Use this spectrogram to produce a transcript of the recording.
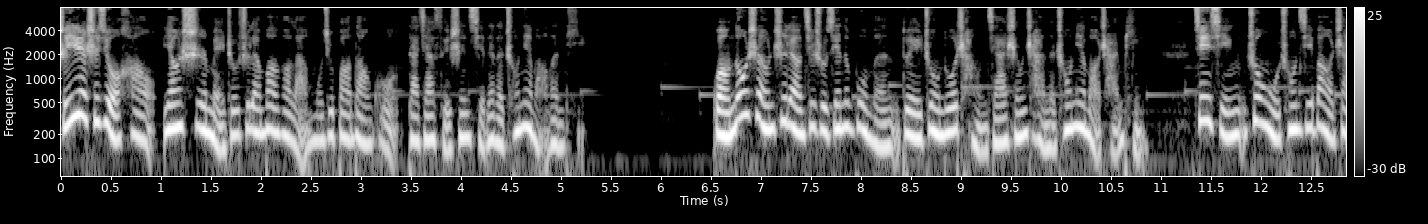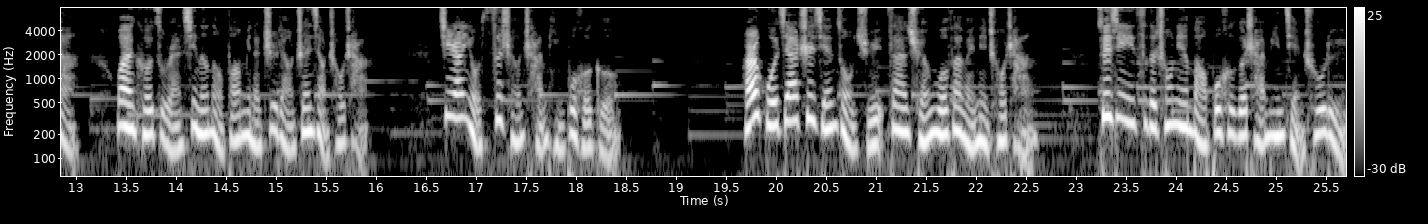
十一月十九号，央视每周质量报告栏目就报道过大家随身携带的充电宝问题。广东省质量技术监督部门对众多厂家生产的充电宝产品进行重物冲击爆炸、外壳阻燃性能等方面的质量专项抽查，竟然有四成产品不合格。而国家质检总局在全国范围内抽查，最近一次的充电宝不合格产品检出率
